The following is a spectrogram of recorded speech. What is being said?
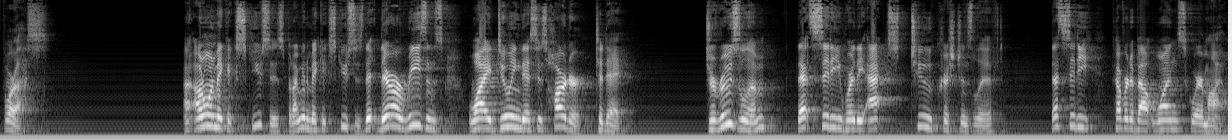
for us? I don't want to make excuses, but I'm going to make excuses. There are reasons why doing this is harder today. Jerusalem, that city where the Acts 2 Christians lived, that city covered about one square mile.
